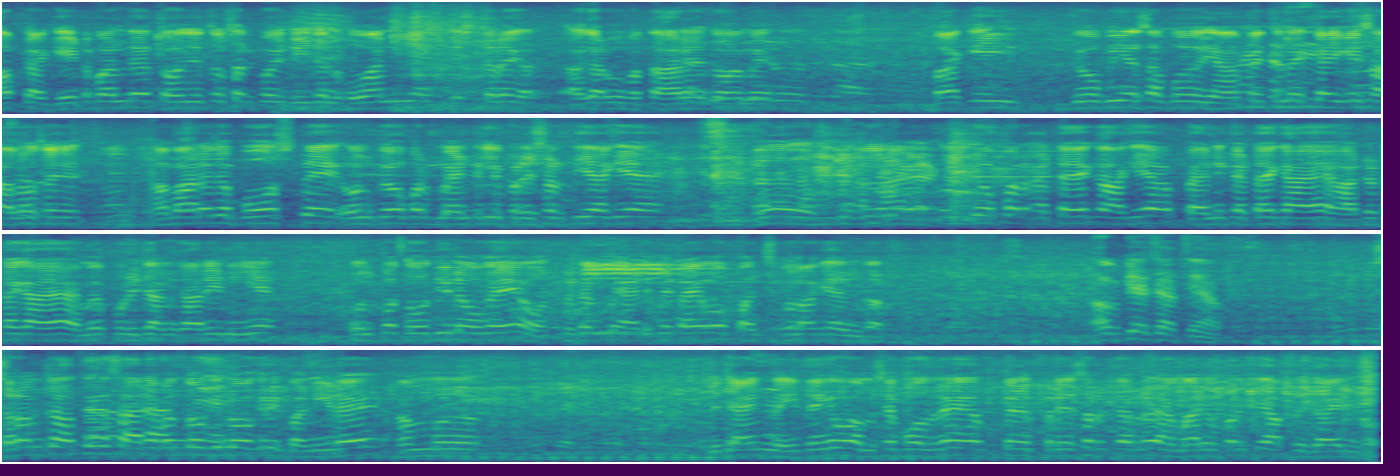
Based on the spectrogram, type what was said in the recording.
आपका गेट बंद है तो ये तो सर कोई रीज़न हुआ नहीं है। इस तरह अगर वो बता रहे हैं तो हमें बाकी जो भी है सब यहाँ पे चले कई कई सालों से हमारे जो बॉस थे उनके ऊपर मेंटली प्रेशर दिया गया है। वो हॉस्पिटल में उनके ऊपर अटैक आ गया पैनिक अटैक आया हार्ट अटैक आया हमें पूरी जानकारी नहीं है। उनको दो दिन हो गए हैं हॉस्पिटल में एडमिट है वो पंचकुला के अंदर। अब क्या चाहते हैं आप? सर हम चाहते हैं सारे बंदों की नौकरी बनी रहे। हम रिजाइन नहीं देंगे वो हमसे बोल रहे हैं प्रेशर कर रहे हैं हमारे ऊपर कि आप रिजाइन दो।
